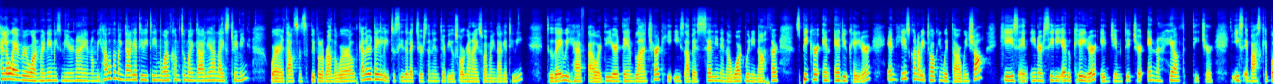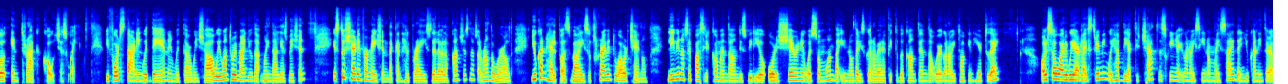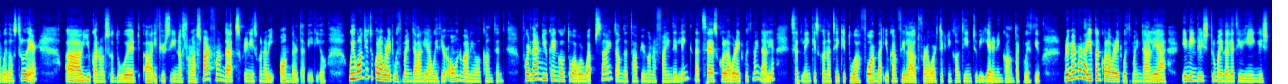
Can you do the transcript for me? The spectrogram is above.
Hello, everyone. My name is Mirna, and on behalf of the Mindalia TV team, welcome to Mindalia live streaming, where thousands of people around the world gather daily to see the lectures and interviews organized by Mindalia TV. Today, we have our dear Dan Blanchard. He is a best-selling and award-winning author, speaker, and educator, and he's going to be talking with Darwin Shaw. He is an inner city educator, a gym teacher, and a health teacher. He is a basketball and track coach as well. Before starting with Dan and with Darwin Shaw, we want to remind you that Mindalia's mission is to share information that can help raise the level of consciousness around the world. You can help us by subscribing to our channel, leaving us a positive comment down this video, or sharing it with someone that you know that is going to benefit to the content that we're going to be talking here today. Also, while we are live streaming, we have the active chat, the screen that you're going to be seeing on my side, and you can interact with us through there. Uh, you can also do it uh, if you're seeing us from a smartphone. That screen is going to be under the video. We want you to collaborate with Mindalia with your own valuable content. For that, you can go to our website. On the top, you're going to find a link that says Collaborate with Mindalia. Said link is going to take you to a form that you can fill out for our technical team to be getting in contact with you. Remember that you can collaborate with Mindalia in English through Mindalia TV English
